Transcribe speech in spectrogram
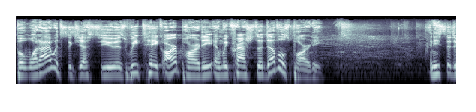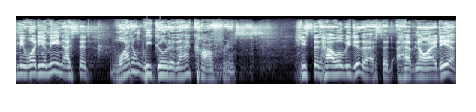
But what I would suggest to you is we take our party and we crash the devil's party. And he said to me, What do you mean? I said, Why don't we go to that conference? He said, How will we do that? I said, I have no idea.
